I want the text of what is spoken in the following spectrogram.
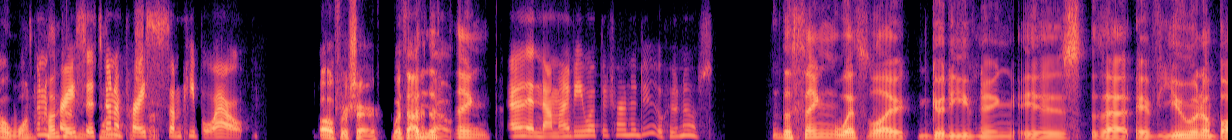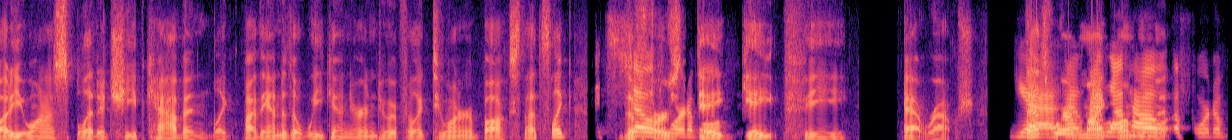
Oh, it's gonna price it's gonna price some people out. Oh, for sure, without And a the doubt. thing And, and that might be what they're trying to do. Who knows? the thing with like good evening is that if you and a buddy want to split a cheap cabin like by the end of the weekend you're into it for like 200 bucks that's like It's the so first affordable. day gate fee at Rausch Yeah, where I, my I love how grumblement- affordable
